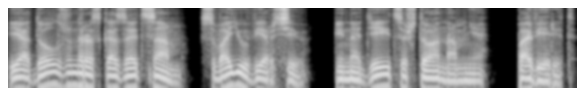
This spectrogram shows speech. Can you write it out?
Я должен рассказать сам, свою версию, и надеяться, что она мне поверит.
